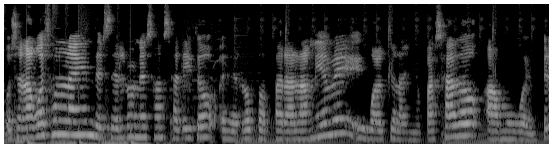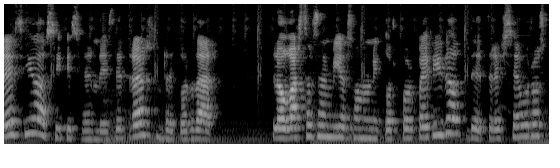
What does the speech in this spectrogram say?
Pues en la web online desde el lunes han salido eh, ropa para la nieve, igual que el año pasado, a muy buen precio, así que si vendéis detrás, recordad, los gastos de envío son únicos por pedido de 3,99 euros.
